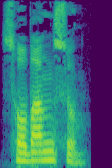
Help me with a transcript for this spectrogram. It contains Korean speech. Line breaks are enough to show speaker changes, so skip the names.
소방수.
